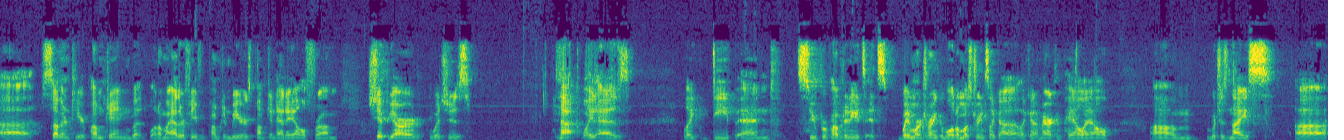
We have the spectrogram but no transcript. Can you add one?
uh, Southern Tier Pumpkin, but one of my other favorite pumpkin beers, Pumpkinhead Ale from Shipyard, which is not quite as like deep and super pumpkin. It's it's way more drinkable. It almost drinks like a like an American Pale Ale, um, which is nice. Uh,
